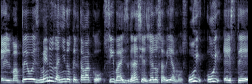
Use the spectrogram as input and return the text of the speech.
el vapeo es menos dañino que el tabaco. Sí, Vice, gracias, ya lo sabíamos. Uy, uy, este,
